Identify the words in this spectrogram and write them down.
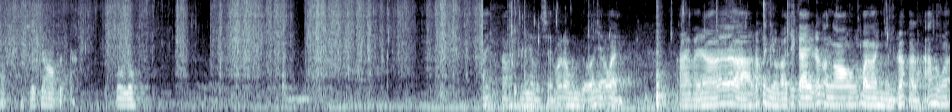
Mình sẽ cho bịch vô luôn. Đấy, rồi, bây giờ mình sẽ bắt đầu mình rửa nha các bạn. À, vậy đó là rất là nhiều loại trái cây rất là ngon các bạn ơi. Nhìn rất là đã luôn á.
